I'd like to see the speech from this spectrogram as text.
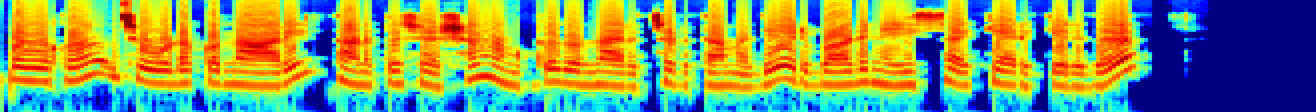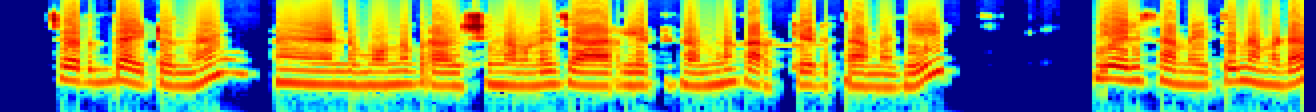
അപ്പൊ ഇതൊക്കെ ചൂടൊക്കെ ഒന്ന് ആറി തണുത്ത ശേഷം നമുക്ക് ഇതൊന്ന് അരച്ചെടുത്താൽ മതി. ഒരുപാട് നൈസാക്കി അരക്കരുത്. ചെറുതായിട്ടൊന്ന് രണ്ട് മൂന്ന് പ്രാവശ്യം നമ്മൾ ജാറിലിട്ടിട്ടൊന്ന് കറക്കിയെടുത്താൽ മതി. ഈ ഒരു സമയത്ത് നമ്മുടെ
